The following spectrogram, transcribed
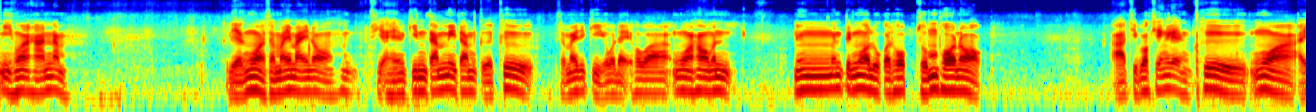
มีหัวอาหารนำ เลี้ยงงัวสมัยใหม่เนาะมันเสียให้มันกินตามมีตามเกิดคือสมัยตะกี้ก็บ่ได้เพราะว่างัวเฮามันหนึ่งมันเป็นงัวลูกกระทบ สมพอนอก อาจสิบ่แข็งแรงคืองัวไอ้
